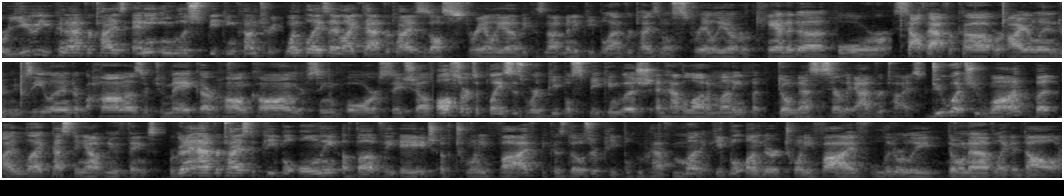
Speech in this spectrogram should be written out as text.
For you, you can advertise any English speaking country. One place I like to advertise is Australia because not many people advertise in Australia or Canada or South Africa or Ireland or New Zealand or Bahamas or Jamaica or Hong Kong or Singapore or Seychelles. All sorts of places where people speak English and have a lot of money but don't necessarily advertise. Do what you want, but I like testing out new things. We're going to advertise to people only above the age of 25 because because those are people who have money. People under 25 literally don't have like a dollar.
